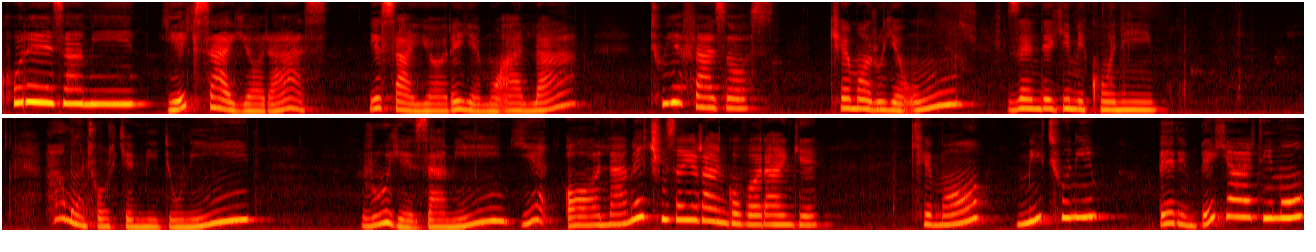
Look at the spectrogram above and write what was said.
کره زمین یک سیاره است. یه سیاره معلق توی فضاست. که ما روی اون زندگی می‌کنیم. همونطور که می‌دونید روی زمین یه عالمه چیزای رنگ و وارنگه که ما می‌تونیم بریم بگردیم و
